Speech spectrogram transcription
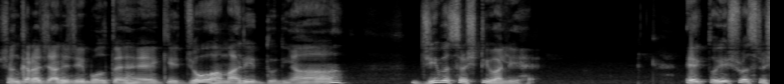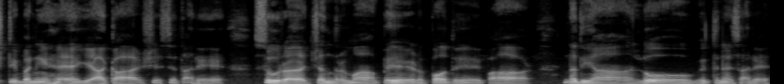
शंकराचार्य जी बोलते हैं कि जो हमारी दुनिया जीव सृष्टि वाली है एक तो ईश्वर सृष्टि बनी है, ये आकाश, सितारे, सूरज, चंद्रमा, पेड़, पौधे, पहाड़, नदियाँ, लोग, इतने सारे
